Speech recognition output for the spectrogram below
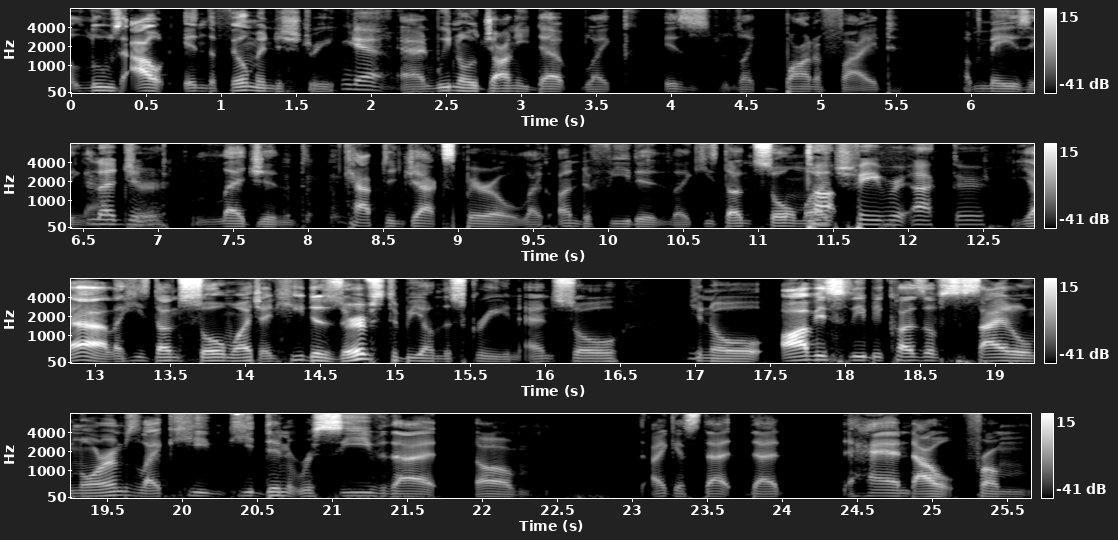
lose out in the film industry Yeah. and we know Johnny Depp like is like bona fide amazing actor Legend. legend Captain Jack Sparrow like undefeated like he's done so much. Top favorite actor. yeah like he's done so much and he deserves to be on the screen and so you know obviously because of societal norms like he he didn't receive that um i guess that that handout from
